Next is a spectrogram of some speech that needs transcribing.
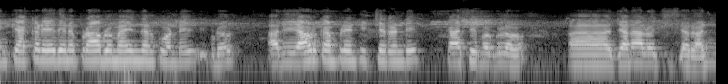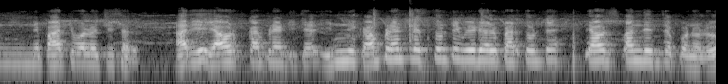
ఇంకెక్కడ ఏదైనా ప్రాబ్లం అయిందనుకోండి ఇప్పుడు అది ఎవరు కంప్లైంట్ ఇచ్చారండి? కాశీబగ్గులో జనాలు వచ్చేసారు అన్ని పార్టీ వాళ్ళు వచ్చేసారు. అది ఎవరు కంప్లైంట్ ఇచ్చారు ఇన్ని కంప్లైంట్లు ఇస్తుంటే వీడియోలు పెడుతుంటే ఎవరు స్పందించే పనులు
